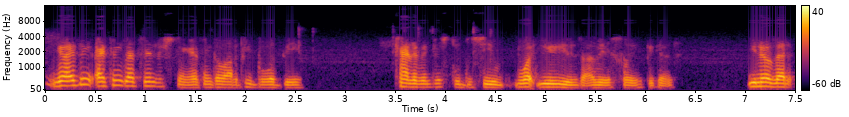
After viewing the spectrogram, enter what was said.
Yeah, I think I think that's interesting. I think a lot of people would be kind of interested to see what you use, obviously, because you know that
